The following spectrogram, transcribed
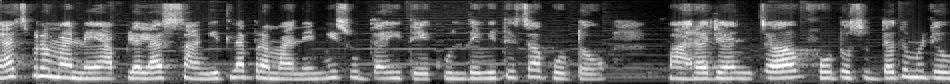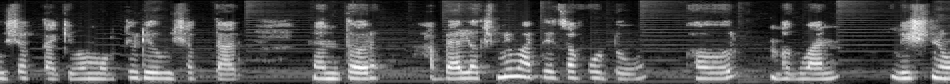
त्याचप्रमाणे आपल्याला सांगितल्याप्रमाणे मी सुद्धा इथे कुलदेवतेचा फोटो महाराजांचा फोटो सुद्धा तुम्ही ठेवू शकता किंवा मूर्ती ठेवू शकतात. नंतर आपल्या लक्ष्मी मातेचा फोटो भगवान विष्णू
